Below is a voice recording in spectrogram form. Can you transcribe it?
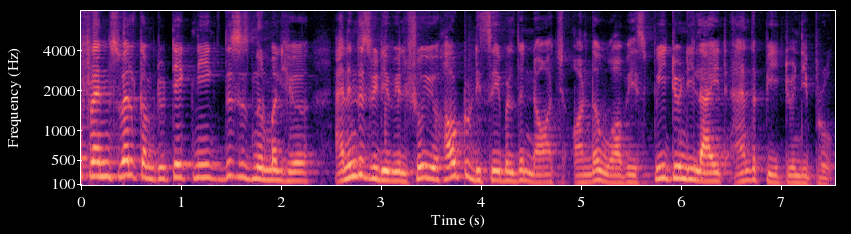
friends, welcome to Techniqued. This is Nirmal here and in this video we'll show you how to disable the notch on the Huawei's P20 Lite and the P20 Pro.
